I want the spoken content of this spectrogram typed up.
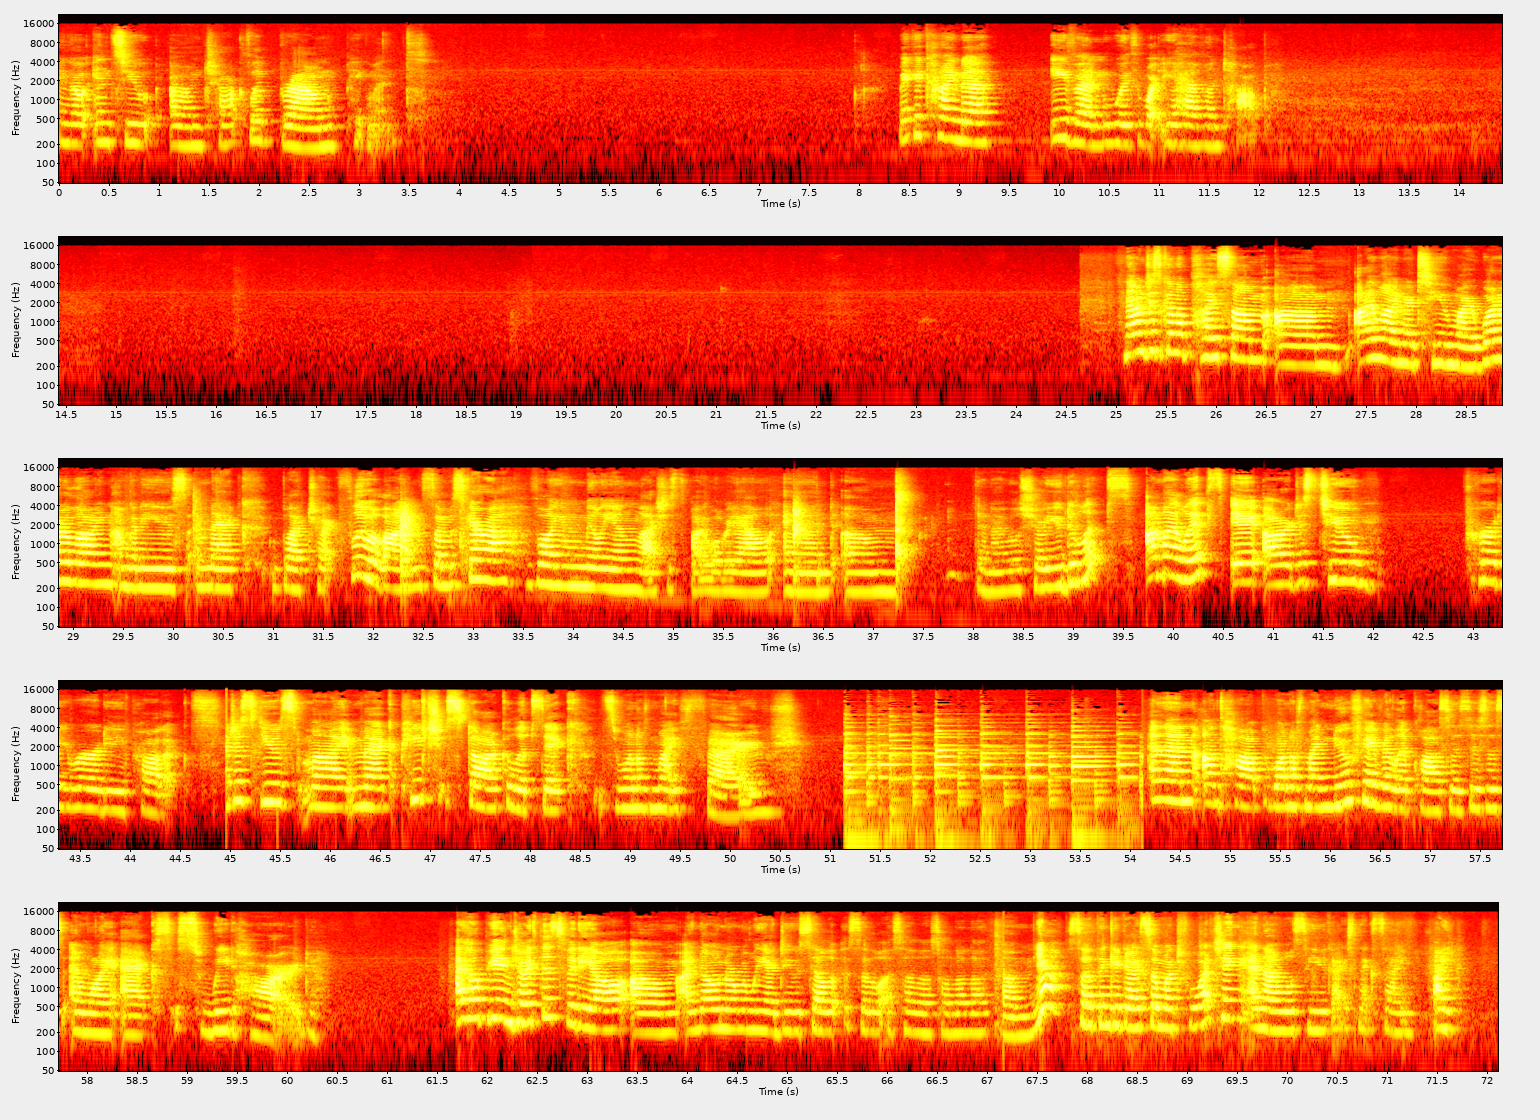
and go into um, chocolate brown pigment. Make it kind of even with what you have on top. Now I'm just going to apply some um, eyeliner to my waterline. I'm going to use MAC Blacktrack Fluidline, some mascara, Volume Million Lashes by L'Oreal, and um, then I will show you the lips. On my lips, it are just two pretty wordy products. I just used my MAC Peachstock lipstick. It's one of my faves. And then on top, one of my new favorite lip glosses. This is NYX Sweetheart. I hope you enjoyed this video. Um, I know normally I do sell, sell, sell, sell, um, yeah. So thank you guys so much for watching and I will see you guys next time. Bye.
